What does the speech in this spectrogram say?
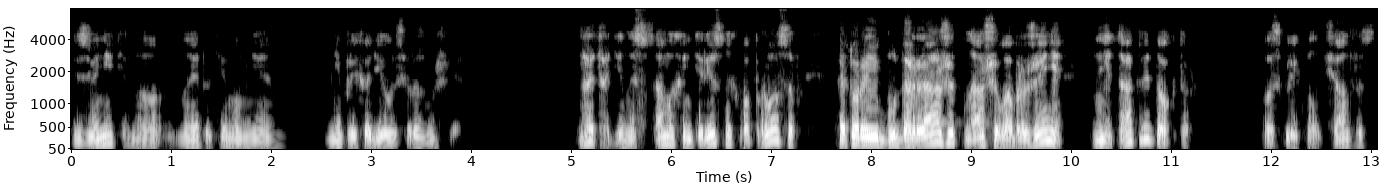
Извините, но на эту тему мне не приходилось размышлять. Но это один из самых интересных вопросов, которые будоражат наше воображение, не так ли, доктор? — воскликнул Чандрас,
